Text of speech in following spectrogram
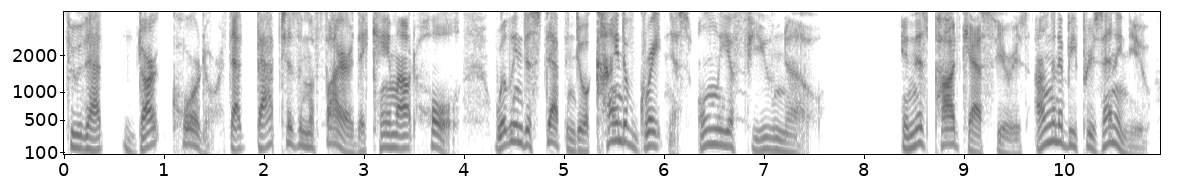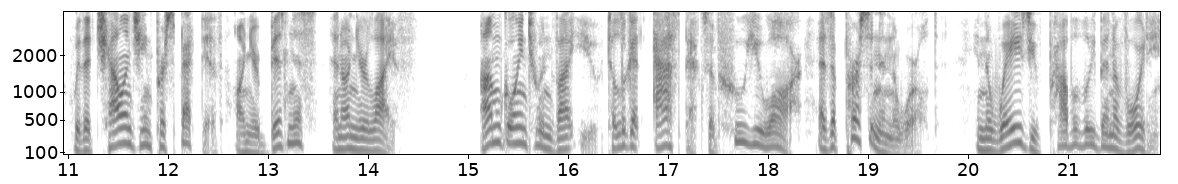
Through that dark corridor, that baptism of fire, they came out whole, willing to step into a kind of greatness only a few know. In this podcast series, I'm going to be presenting you with a challenging perspective on your business and on your life. I'm going to invite you to look at aspects of who you are as a person in the world in the ways you've probably been avoiding.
